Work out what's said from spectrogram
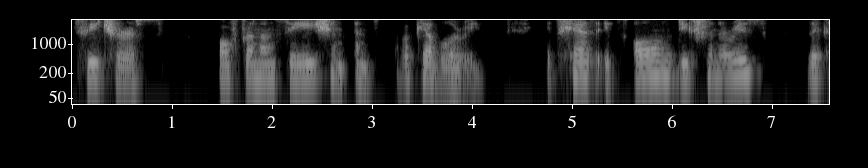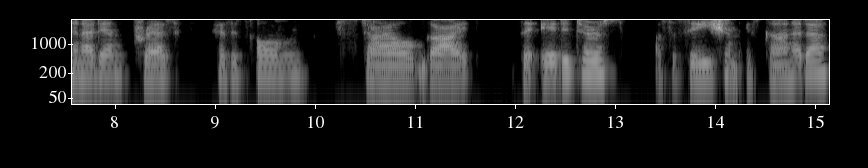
features of pronunciation and vocabulary. It has its own dictionaries. The Canadian press has its own style guide. The Editors Association in Canada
